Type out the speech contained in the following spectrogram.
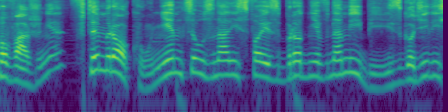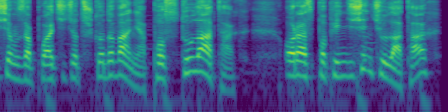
Poważnie? W tym roku Niemcy uznali swoje zbrodnie w Namibii i zgodzili się zapłacić odszkodowania po 100 latach oraz po 50 latach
